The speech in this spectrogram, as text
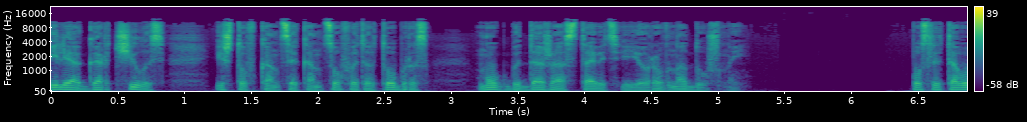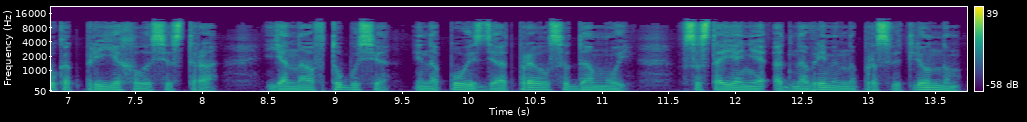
или огорчилась, и что в конце концов этот образ мог бы даже оставить ее равнодушной. После того, как приехала сестра, я на автобусе и на поезде отправился домой, в состоянии одновременно просветленном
